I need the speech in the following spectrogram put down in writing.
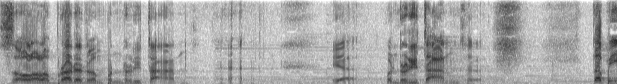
seolah-olah berada dalam penderitaan, ya, penderitaan. Tapi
